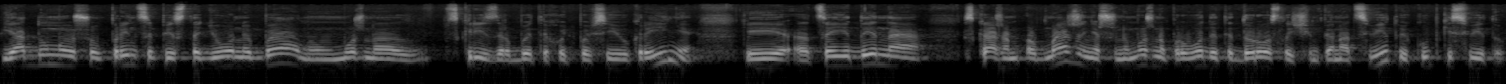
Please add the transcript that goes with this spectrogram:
Я думаю, що в принципі стадіони Б ну можна скрізь зробити, хоч по всій Україні. І е, це єдине, скажімо, обмеження, що не можна проводити дорослий чемпіонат світу і Кубки світу.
